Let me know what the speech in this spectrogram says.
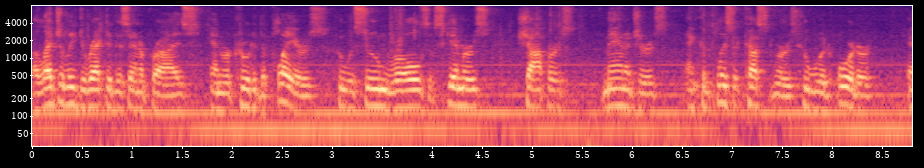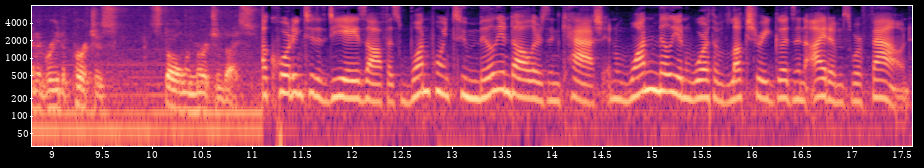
allegedly directed this enterprise and recruited the players who assumed roles of skimmers, shoppers, managers, and complicit customers who would order and agree to purchase stolen merchandise. According to the DA's office, $1.2 million in cash and 1 million worth of luxury goods and items were found.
